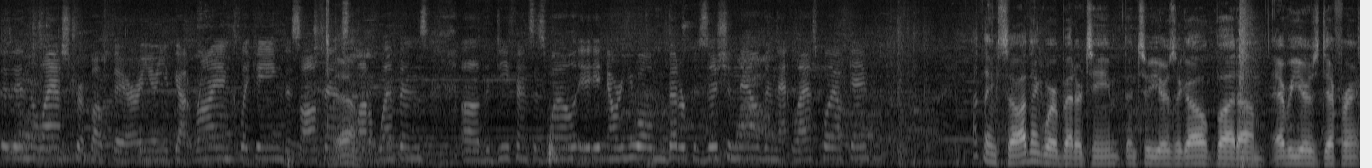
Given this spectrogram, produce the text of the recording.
than the last trip up there? You know, you've got Ryan clicking, this offense, Yeah. a lot of weapons, uh, the defense as well. I- I- are you all in better position now than that last playoff game? I think so. I think we're a better team than two years ago, but um, every year is different.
